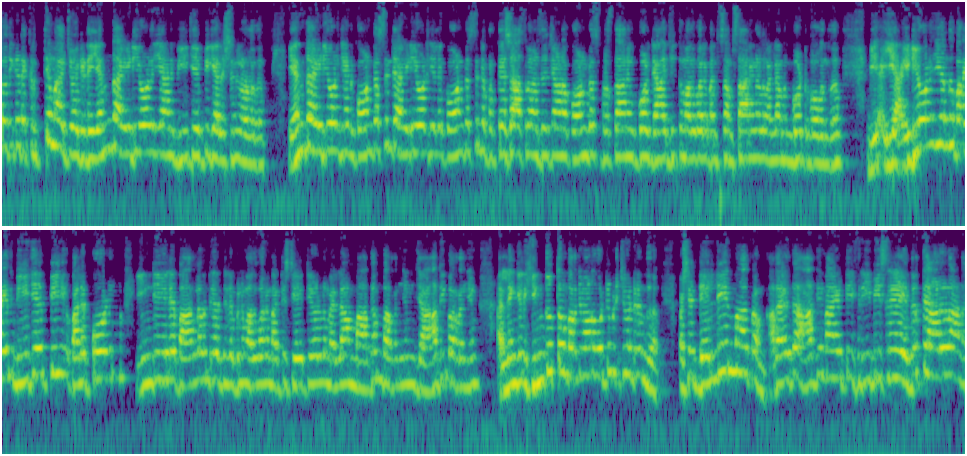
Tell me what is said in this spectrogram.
ചോദിക്കട്ടെ കൃത്യമായി ചോദിക്കട്ടെ എന്ത് ഐഡിയോളജിയാണ് ബി ജെ പിക്ക് ഇലക്ഷനിലുള്ളത്. എന്ത് ഐഡിയോളജിയാണ് കോൺഗ്രസിന്റെ ഐഡിയോളജിയിൽ കോൺഗ്രസിന്റെ പ്രത്യയശാസ്ത്രം അനുസരിച്ചാണ് കോൺഗ്രസ് പ്രസ്ഥാനം ഇപ്പോൾ രാജ്യത്തും അതുപോലെ മറ്റ് സംസ്ഥാനങ്ങളിലും എല്ലാം മുൻപോട്ട് പോകുന്നത്? ഈ ഐഡിയോളജി എന്ന് പറയുന്നത് ബി ജെ പി പലപ്പോഴും ഇന്ത്യയിലെ പാർലമെന്റ് തെരഞ്ഞെടുപ്പിലും അതുപോലെ മറ്റ് സ്റ്റേറ്റുകളിലും എല്ലാം മതം പറഞ്ഞും ജാതി പറഞ്ഞും അല്ലെങ്കിൽ ഹിന്ദുത്വം പറഞ്ഞുമാണ് വോട്ട് പിടിച്ചുകൊണ്ടിരുന്നത് പക്ഷെ ഡൽഹിയിൽ മാത്രം അതായത് ആദ്യമായിട്ട് ഈ ഫ്രീ ബീസിനെ എതിർത്ത ആളുകളാണ്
